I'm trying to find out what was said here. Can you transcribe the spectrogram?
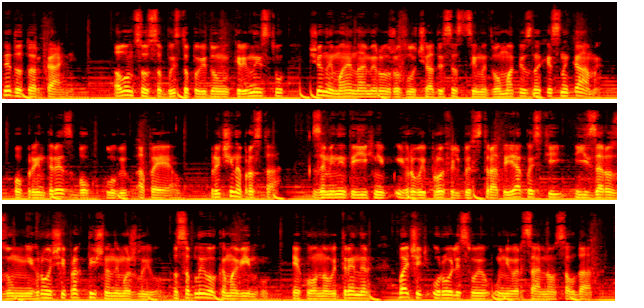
недоторкані. Алонсо особисто повідомив керівництву, що не має наміру розлучатися з цими двома півзахисниками, попри інтерес з боку клубів АПЛ. Причина проста: замінити їхній ігровий профіль без втрати якості і за розумні гроші практично неможливо, особливо Камавінгу, якого новий тренер бачить у ролі свого універсального солдата.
